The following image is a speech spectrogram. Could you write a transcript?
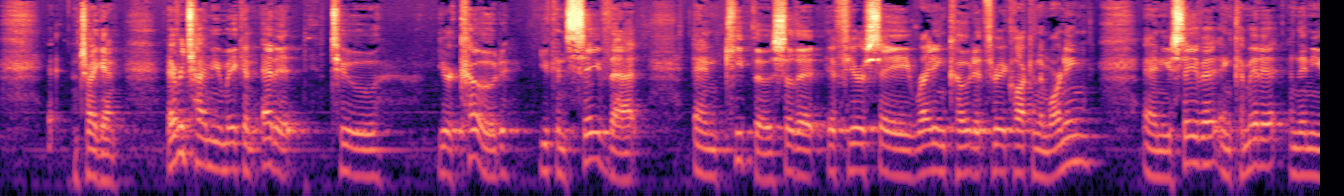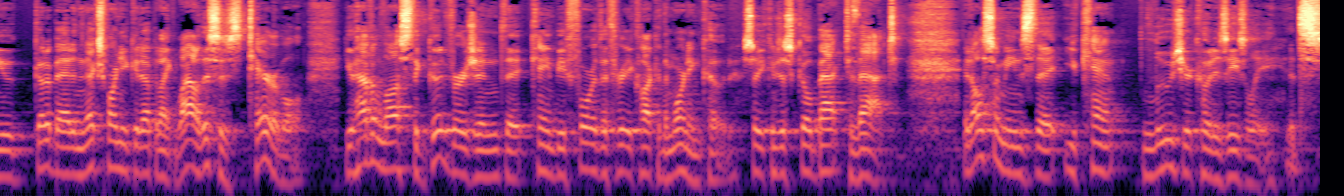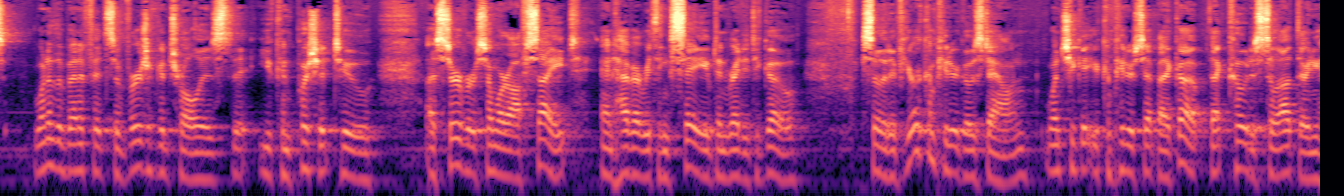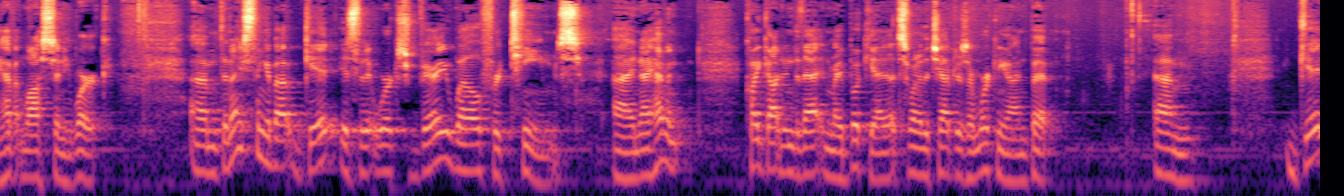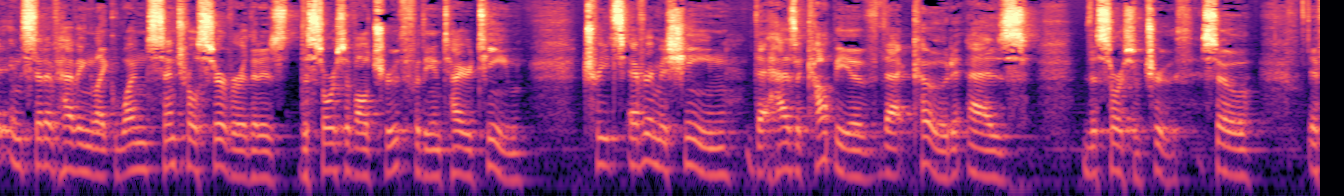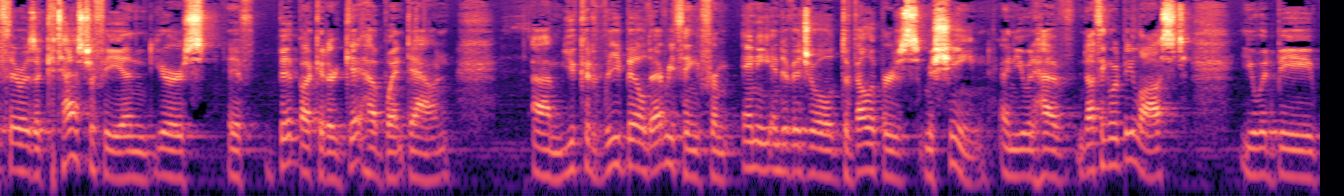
try again, every time you make an edit to your code, you can save that and keep those so that if you're, say, writing code at three o'clock in the morning and you save it and commit it, and then you go to bed, and the next morning you get up and, like, wow, this is terrible. You haven't lost the good version that came before the three o'clock in the morning code. So you can just go back to that. It also means that you can't lose your code as easily. It's one of the benefits of version control is that you can push it to a server somewhere off site and have everything saved and ready to go so that if your computer goes down, once you get your computer set back up, that code is still out there and you haven't lost any work. Um, the nice thing about Git is that it works very well for teams. Uh, and I haven't quite gotten into that in my book yet. That's one of the chapters I'm working on. But um, Git, instead of having like one central server that is the source of all truth for the entire team, treats every machine that has a copy of that code as the source of truth. So if there was a catastrophe and your if Bitbucket or GitHub went down, um, you could rebuild everything from any individual developer's machine, and you would have nothing would be lost. You would be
